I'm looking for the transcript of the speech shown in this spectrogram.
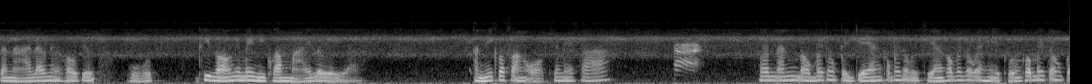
สนาแล้วเนี่ยเขาจะโหพี่น้องนี่ไม่มีความหมายเลยอะ อันนี้ก็ฟังออกใช่ไหมคะค่ะเพราะนั้นเราไม่ต้องไปแย้งเขาไม่ต้องไปเถียงเขาไม่ต้องไปเหตุผลเขาไม่ต้องไป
